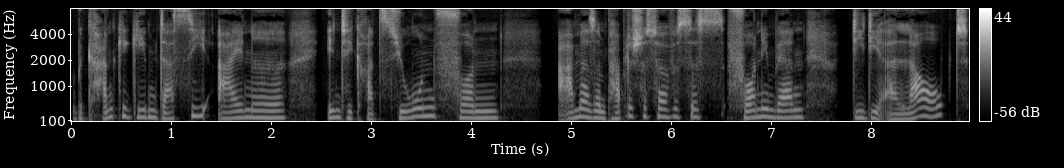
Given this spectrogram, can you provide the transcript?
bekannt gegeben, dass sie eine Integration von Amazon Publisher Services vornehmen werden, die dir erlaubt,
